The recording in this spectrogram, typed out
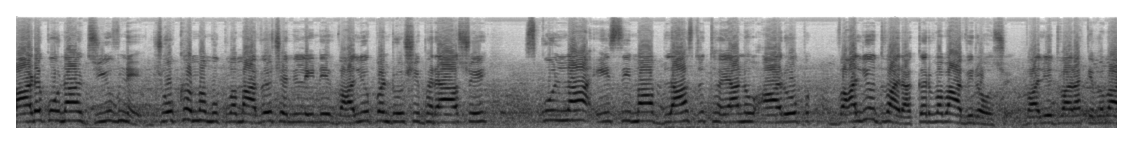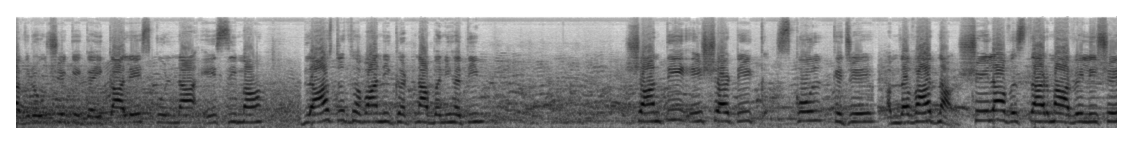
બાળકોના જીવને જોખમમાં મૂકવામાં આવ્યો છે. એને લઈને વાલીઓ પણ રોષે ભરાયા છે. સ્કૂલના એસીમાં બ્લાસ્ટ થયાનો આરોપ વાલીઓ દ્વારા કરવામાં આવી રહ્યો છે. વાલીઓ દ્વારા કહેવામાં આવી રહ્યું છે કે ગઈકાલે સ્કૂલના એસીમાં બ્લાસ્ટ થવાની ઘટના બની હતી. શાંતિ એશિયાટિક સ્કૂલ, કે જે અમદાવાદના શેલા વિસ્તારમાં આવેલી છે.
